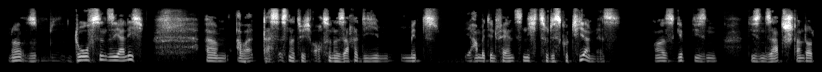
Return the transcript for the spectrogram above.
ne, so, doof sind sie ja nicht. Ähm, aber das ist natürlich auch so eine Sache, die mit, ja, mit den Fans nicht zu diskutieren ist. Es gibt diesen, diesen Satz, Standort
